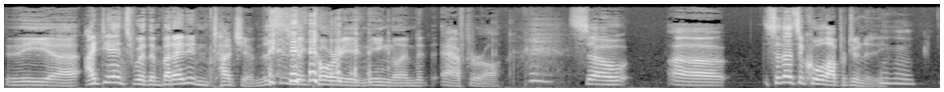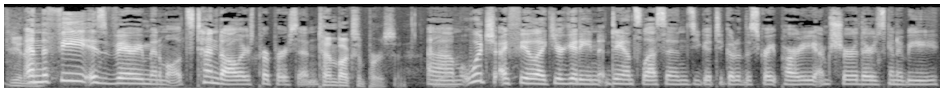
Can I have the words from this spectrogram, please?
the uh, I danced with him, but I didn't touch him. This is Victorian England, after all. So, uh, so that's a cool opportunity. You know, Mm-hmm. and the fee is very minimal. It's ten dollars per person. ten bucks a person. um, which I feel like you're getting dance lessons. You get to go to this great party. I'm sure there's going to be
